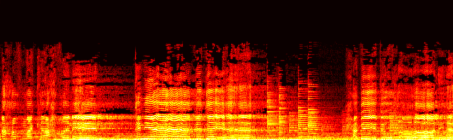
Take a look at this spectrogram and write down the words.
نحضنك أحضني الدنيا بدية. حبيبي وغالية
